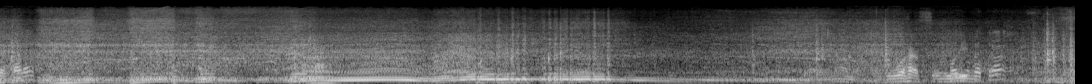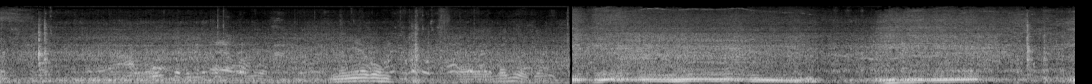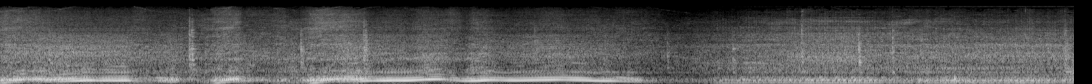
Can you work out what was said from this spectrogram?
Yakalar. Ходи Петра. Манеру. Манюк. Э,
